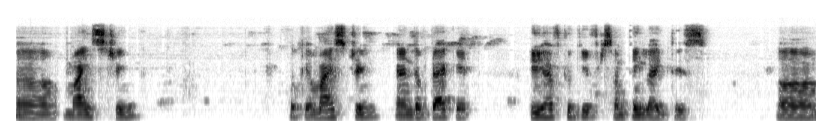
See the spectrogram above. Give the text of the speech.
uh, my string. Okay my string and the bracket you have to give something like this. Uh,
